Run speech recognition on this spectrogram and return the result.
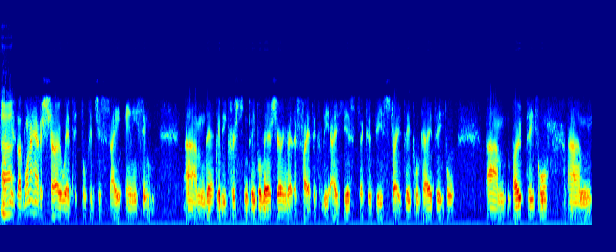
Uh, is, I'd want to have a show where people could just say anything. Um, there could be Christian people there sharing about their faith. There could be atheists. There could be straight people, gay people, um, boat people, um,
